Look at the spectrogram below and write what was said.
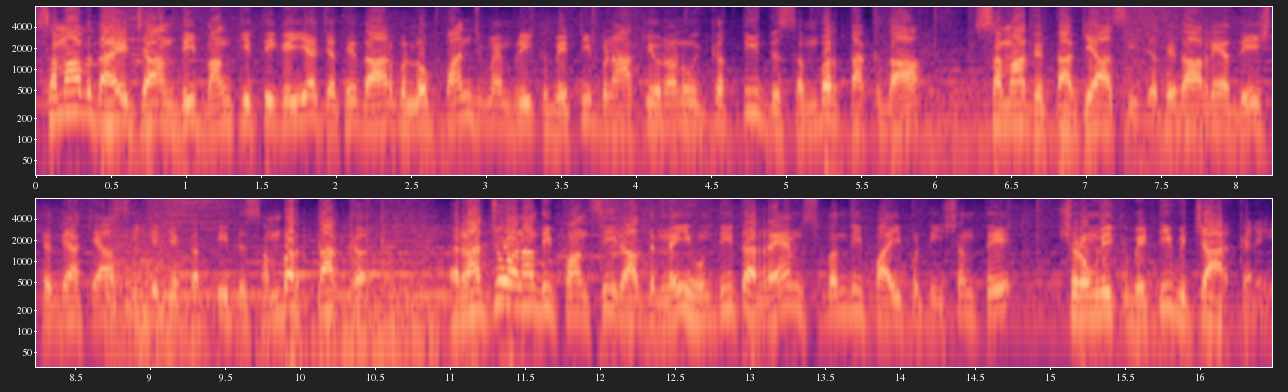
ਸਮਾਂ ਵਧਾਏ ਜਾਣ ਦੀ ਮੰਗ ਕੀਤੀ ਗਈ ਹੈ। ਜਥੇਦਾਰ ਵੱਲੋਂ ਪੰਜ ਮੈਂਬਰੀ ਕਮੇਟੀ ਬਣਾ ਕੇ ਉਹਨਾਂ ਨੂੰ 31 ਦਸੰਬਰ ਤੱਕ ਦਾ ਸਮਾਂ ਦਿੱਤਾ ਗਿਆ ਸੀ। ਜਥੇਦਾਰ ਨੇ ਆਦੇਸ਼ ਦਿੰਦਿਆਂ ਕਿਹਾ ਸੀ ਕਿ ਜੇ 31 ਦਸੰਬਰ ਤੱਕ ਰਾਜੋਆਣਾ ਦੀ ਫਾਂਸੀ ਰੱਦ ਨਹੀਂ ਹੁੰਦੀ ਤਾਂ ਰਹਿਮ ਸੰਬੰਧੀ ਪਾਈ ਪਟੀਸ਼ਨ ਤੇ ਸ਼੍ਰੋਮਣੀ ਕਮੇਟੀ ਵਿਚਾਰ ਕਰੇ।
